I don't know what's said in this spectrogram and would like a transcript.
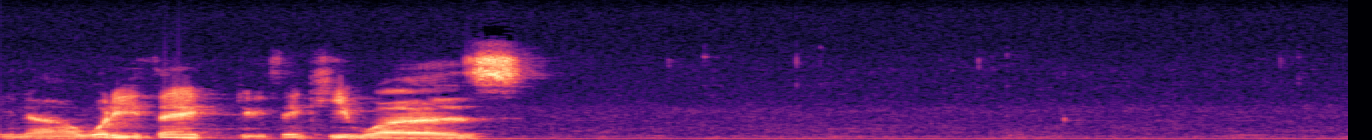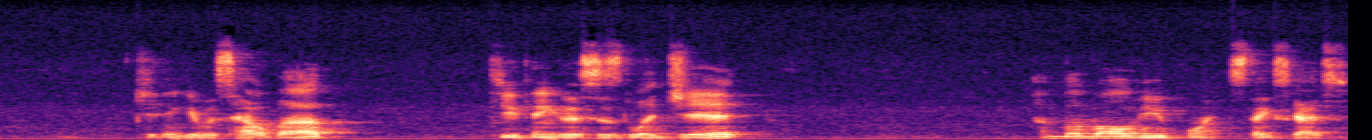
You know, what do you think? Do you think he was? Do you think it was held up? Do you think this is legit? I love all viewpoints. Thanks, guys.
